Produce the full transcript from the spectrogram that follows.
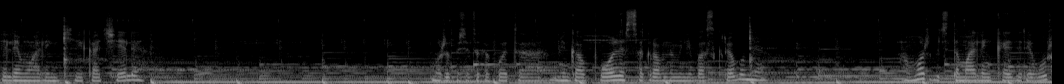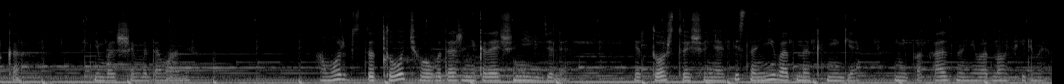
или маленькие качели. Может быть, это какой-то мегаполис с огромными небоскребами. А может быть, это маленькая деревушка с небольшими домами. А может быть, это то, чего вы даже никогда еще не видели. И то, что еще не описано ни в одной книге и не показано ни в одном фильме.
